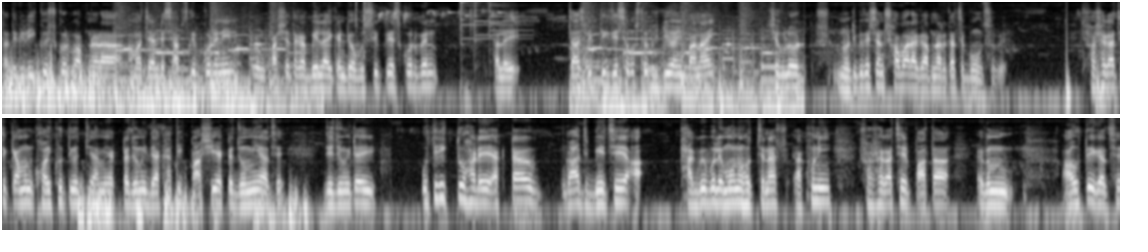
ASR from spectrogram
তাদেরকে রিকোয়েস্ট করব আপনারা আমার চ্যানেলটি সাবস্ক্রাইব করে নিন এবং পাশে থাকা বেল আইকনটি অবশ্যই প্রেস করবেন। তাহলে চাষভিত্তিক যে সমস্ত ভিডিও আমি বানাই সেগুলোর নোটিফিকেশান সবার আগে আপনার কাছে পৌঁছবে। শশা গাছে কেমন ক্ষয়ক্ষতি হচ্ছে, আমি একটা জমি দেখা, ঠিক পাশেই একটা জমি আছে, যে জমিটায় অতিরিক্ত হারে একটা গাছ বেঁচে থাকবে বলে মনে হচ্ছে না। এখনই শশা গাছের পাতা একদম আউতে গেছে,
